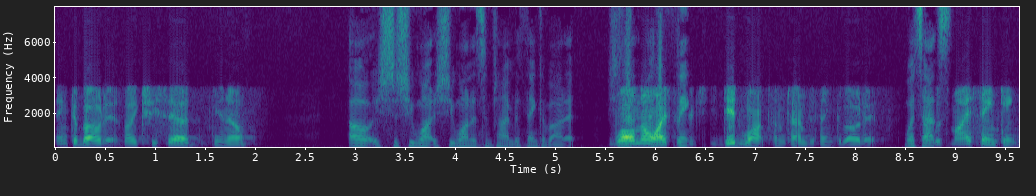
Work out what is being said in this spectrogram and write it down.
think about it, like she said. You know. Oh, so she want she wanted some time to think about it. She Well, said, no, I think. figured she did want some time to think about it. What's That that? was my thinking.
